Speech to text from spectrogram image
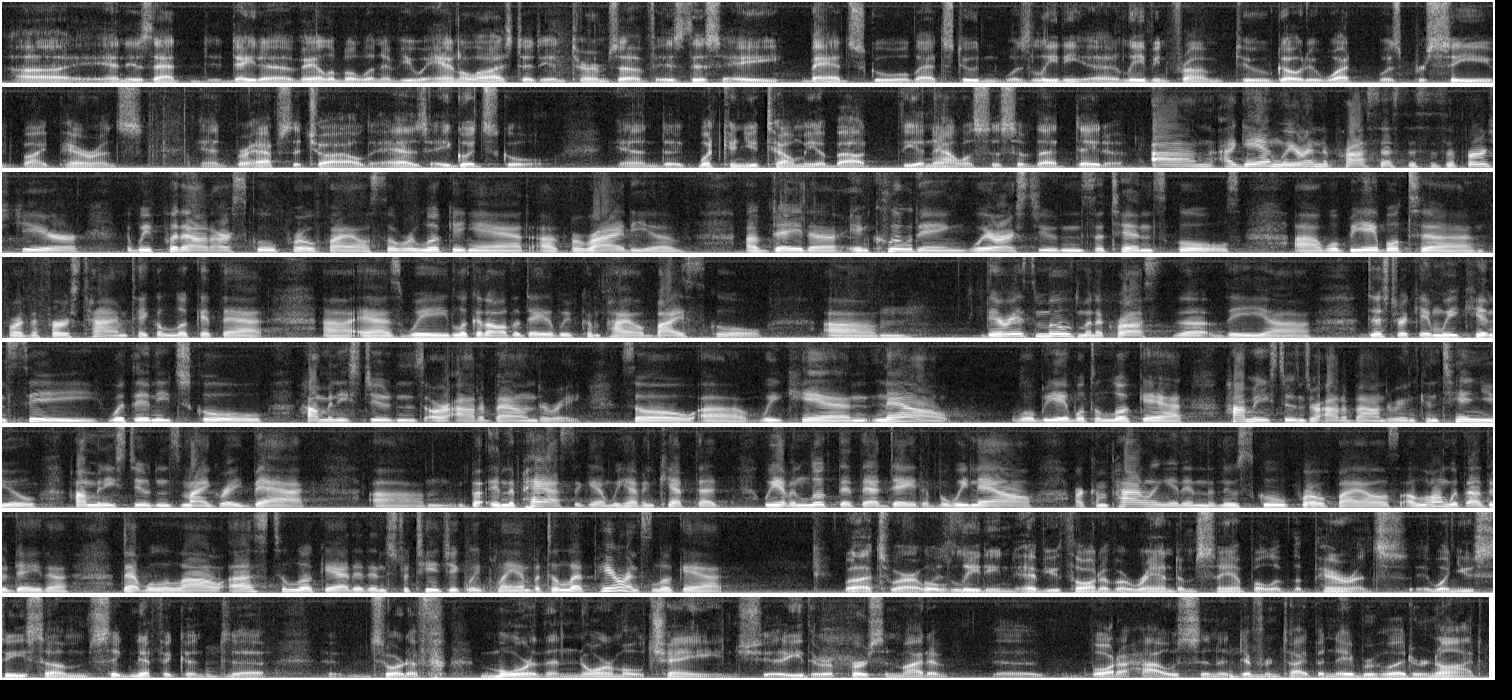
Uh, And is that data available, and have you analyzed it in terms of, is this a bad school that student was leading, uh, leaving from to go to what was perceived by parents and perhaps the child as a good school? And uh, what can you tell me about the analysis of that data? Um, Again, we are in the process. This is the first year that we've put out our school profile, so we're looking at a variety of, of data, including where our students attend schools. Uh, We'll be able to, for the first time, take a look at that uh, as we look at all the data we've compiled by school. Um, There is movement across the, the uh, district, and we can see within each school how many students are out of boundary. So uh, we can now, we'll be able to look at how many students are out of boundary and continue, how many students migrate back. Um, But in the past, again, we haven't kept that, we haven't looked at that data, but we now are compiling it in the new school profiles, along with other data that will allow us to look at it and strategically plan, but to let parents look at. Well, that's where I was leading. Have you thought of a random sample of the parents when you see some significant uh, sort of more than normal change? Uh, Either a person might have uh, bought a house in a different type of neighborhood or not.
